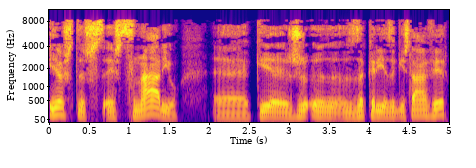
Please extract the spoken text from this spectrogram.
este, este cenário uh, que Zacarias aqui está a ver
